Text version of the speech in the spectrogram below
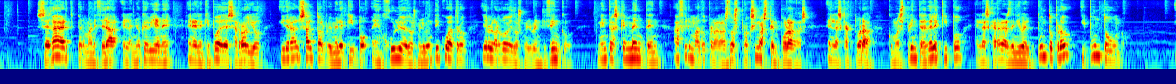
Segaert permanecerá el año que viene en el equipo de desarrollo y dará el salto al primer equipo en julio de 2024 y a lo largo de 2025, mientras que Menten ha firmado para las dos próximas temporadas, en las que actuará como sprinter del equipo en las carreras de nivel .pro y .1.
